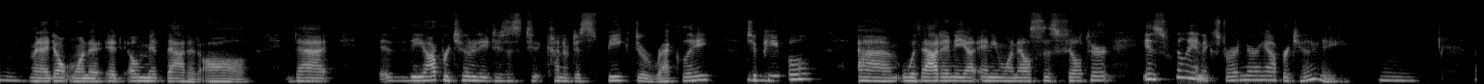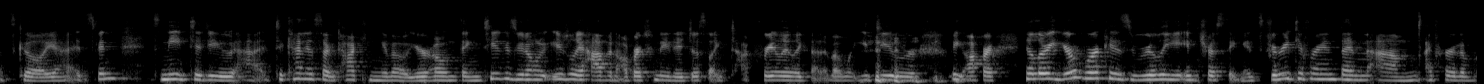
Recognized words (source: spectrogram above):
Mm. I mean, I don't want to omit that at all. That the opportunity to just to kind of to speak directly to mm-hmm. people um, without any uh, anyone else's filter is really an extraordinary opportunity. Mm, that's cool. Yeah, it's been it's neat to do uh, to kind of start talking about your own thing too, because we don't usually have an opportunity to just like talk freely like that about what you do or what you offer. Now, Laurie, your work is really interesting. It's very different than um, I've heard of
